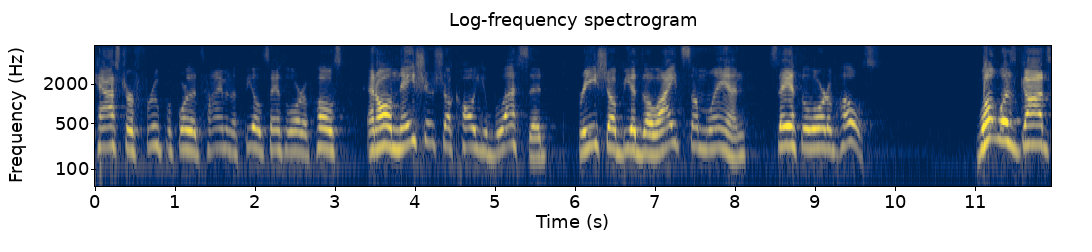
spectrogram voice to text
cast her fruit before the time in the field, saith the Lord of hosts. And all nations shall call you blessed, for ye shall be a delightsome land, saith the Lord of hosts. What was God's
